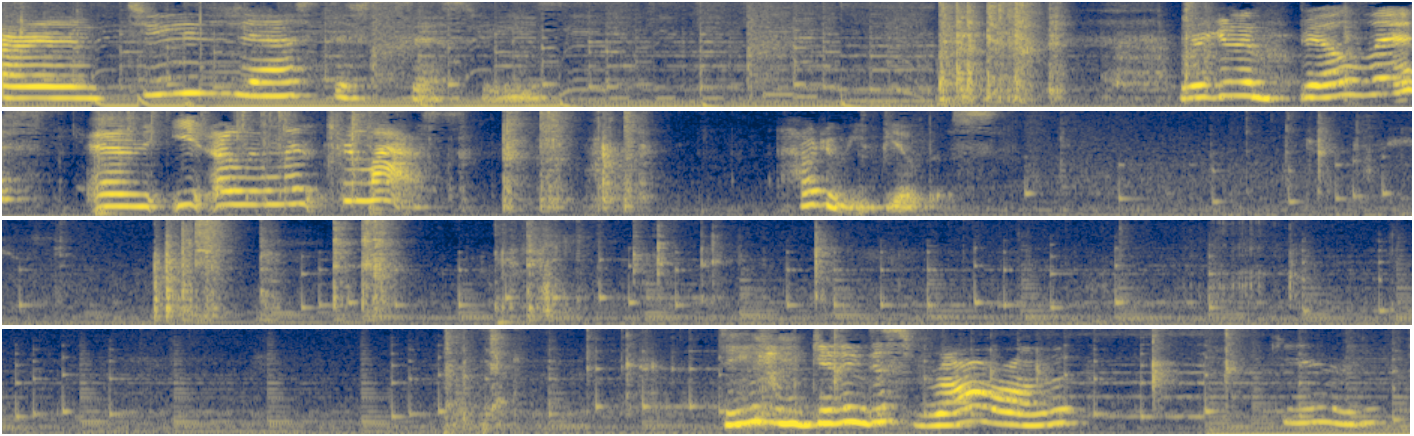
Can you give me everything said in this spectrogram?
Two last accessories. We're gonna build this and eat our little mint for last. How do we build this? Dang, I'm getting this wrong. Here.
